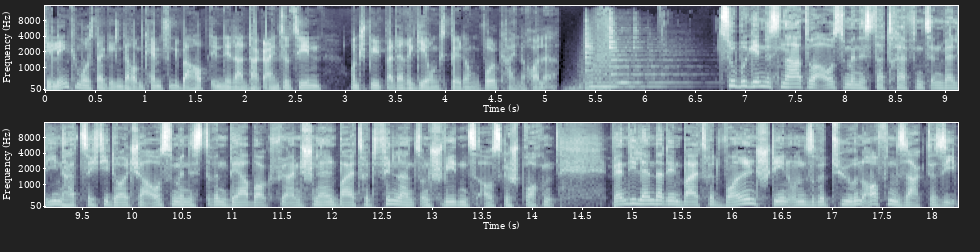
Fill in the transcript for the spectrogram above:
Die Linke muss dagegen darum kämpfen, überhaupt in den Landtag einzuziehen und spielt bei der Regierungsbildung wohl keine Rolle. Zu Beginn des NATO-Außenministertreffens in Berlin hat sich die deutsche Außenministerin Baerbock für einen schnellen Beitritt Finnlands und Schwedens ausgesprochen. Wenn die Länder den Beitritt wollen, stehen unsere Türen offen, sagte sie.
